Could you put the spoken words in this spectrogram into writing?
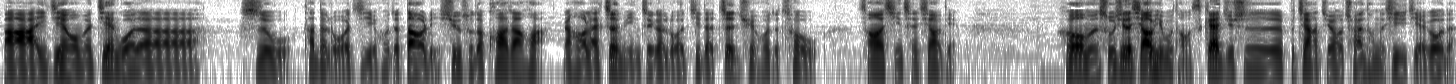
把一件我们见过的事物，它的逻辑或者道理迅速的夸张化，然后来证明这个逻辑的正确或者错误，从而形成笑点。和我们熟悉的小品不同，sketch 是不讲究传统的戏剧结构的，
